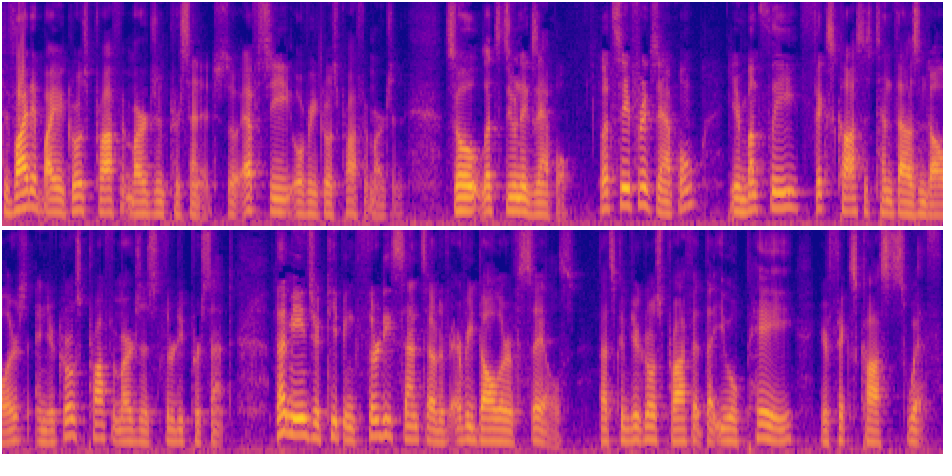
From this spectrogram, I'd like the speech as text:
divided by your gross profit margin percentage. So FC over your gross profit margin. So let's do an example. Let's say, for example, your monthly fixed cost is $10,000 and your gross profit margin is 30%. That means you're keeping 30 cents out of every dollar of sales. That's going to be your gross profit that you will pay your fixed costs with.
